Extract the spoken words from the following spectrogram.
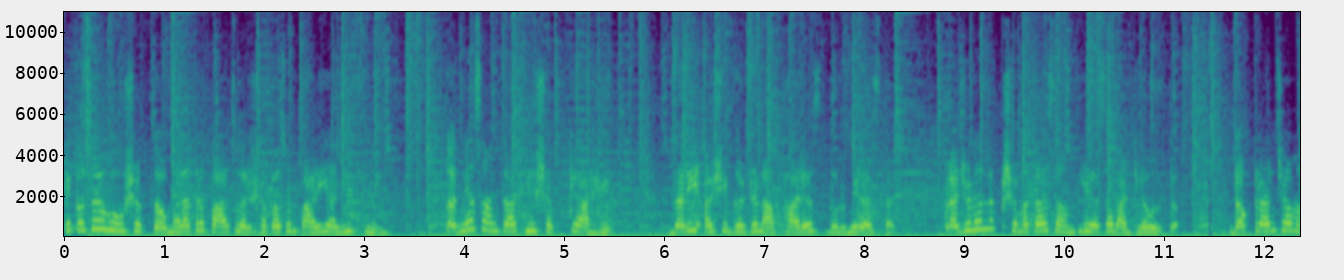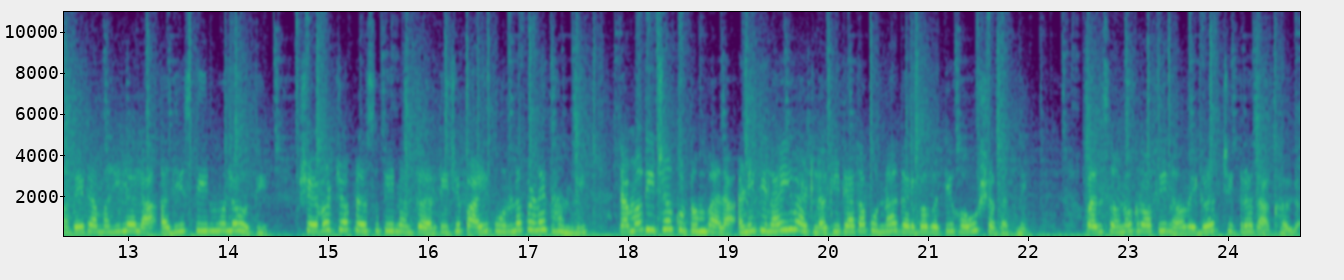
हे कसं होऊ शकतं? मला तर पाच वर्षापासून पाळी आलीच नाही. तज्ज्ञ सांगतात ही शक्य आहे. जरी अशी घटना फारच दुर्मिळ असतात. प्रजनन क्षमता संपली असं वाटलं होतं. डॉक्टरांच्या मते त्या महिलेला आधीच तीन मुलं होती. शेवटच्या प्रसूतीनंतर तिची पाळी पूर्णपणे थांबली. त्यामुळे तिच्या कुटुंबाला आणि तिलाही वाटलं की ती आता पुन्हा गर्भवती होऊ शकत नाही. पण सोनोग्राफीनं वेगळंच चित्र दाखवलं.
